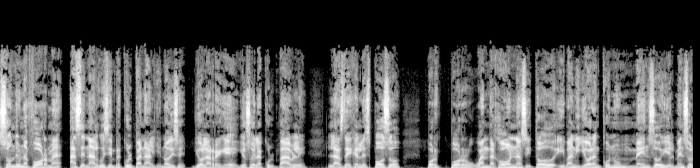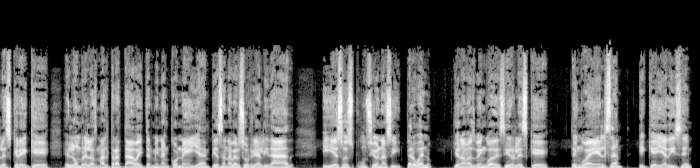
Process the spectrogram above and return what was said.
son de una forma, hacen algo y siempre culpan a alguien, ¿no? Dice, yo la regué, yo soy la culpable, las deja el esposo por, por guandajonas y todo, y van y lloran con un menso y el menso les cree que el hombre las maltrataba y terminan con ella, empiezan a ver su realidad y eso es, funciona así. Pero bueno, yo nada más vengo a decirles que tengo a Elsa y que ella dice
